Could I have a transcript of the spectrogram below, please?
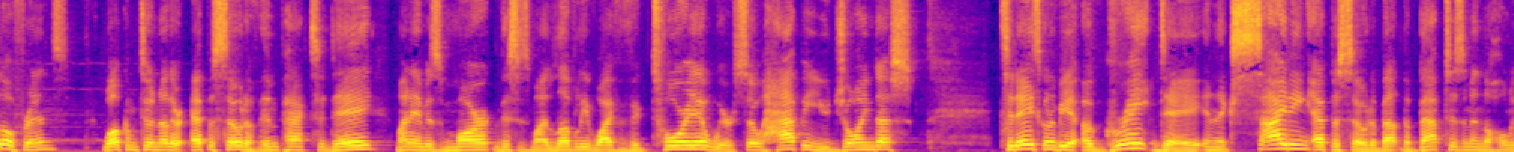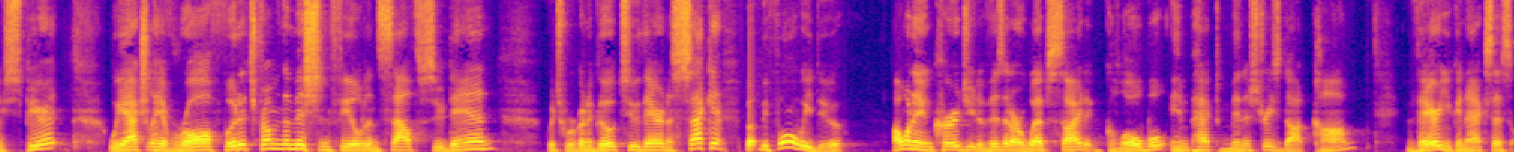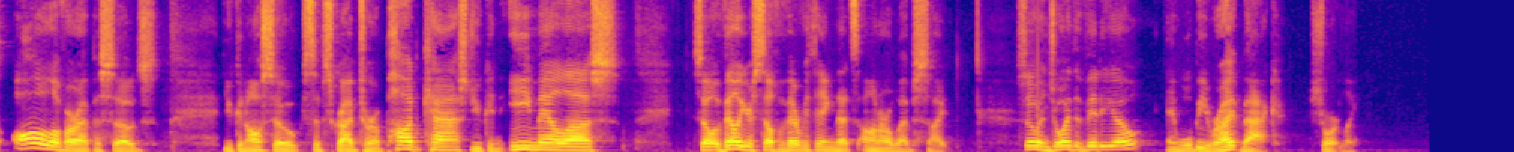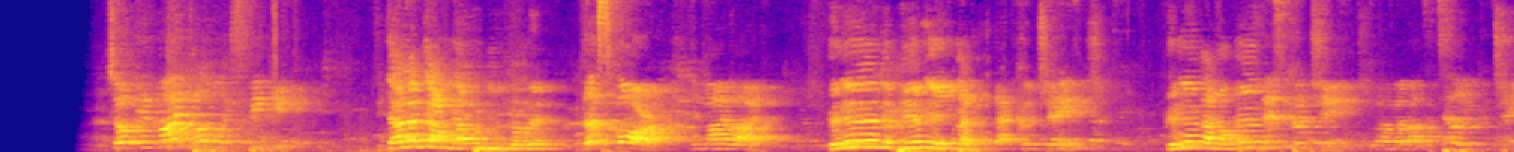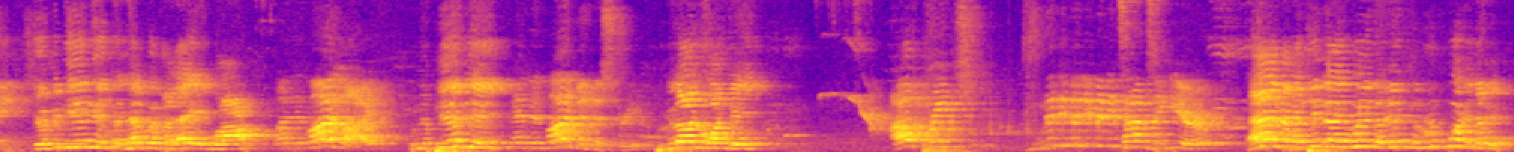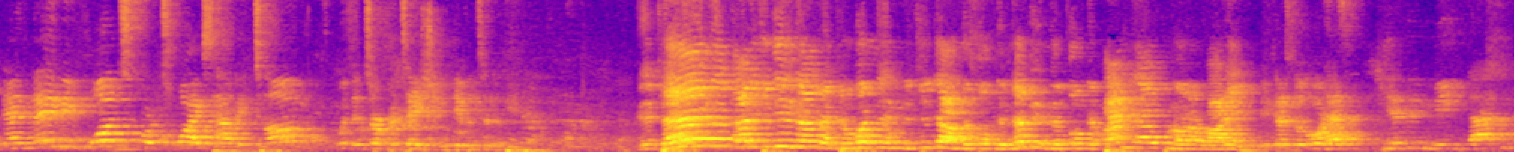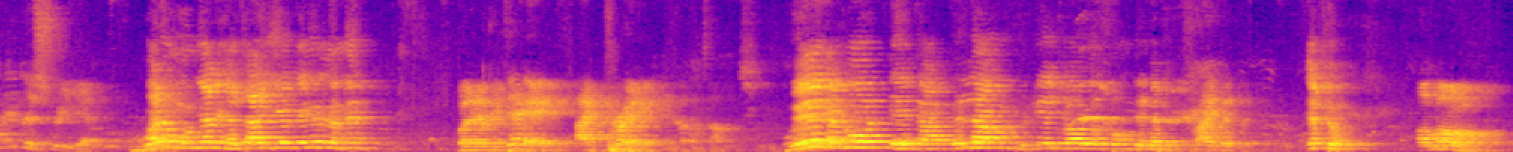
Hello, friends. Welcome to another episode of Impact Today. My name is Mark. This is my lovely wife, Victoria. We're so happy you joined us. Today is going to be a great day, an exciting episode about the baptism in the Holy Spirit. We actually have raw footage from the mission field in South Sudan, which we're going to go to there in a second. But before we do, I want to encourage you to visit our website at globalimpactministries.com. There you can access all of our episodes. You can also subscribe to our podcast. You can email us. So avail yourself of everything that's on our website. So enjoy the video, and we'll be right back shortly. So, in my public speaking, thus far in my life, that could change. This could change. I'm about to tell you could change. ke ke dia ni te le ko kala. But in my life Kun pie ni and in my ministry, bulan wan ni. I'll preach many, many, many times a year, na ka ti dai wi da ri ru ko ni ni. and maybe once or twice have a tongue with interpretation given to the people. Ke ta ministry yet. Wa mu nya ni ya ta ye ke ni ni. But every day I pray in other tongues, We na lu e da belang ke jo so de na. privately, alone,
